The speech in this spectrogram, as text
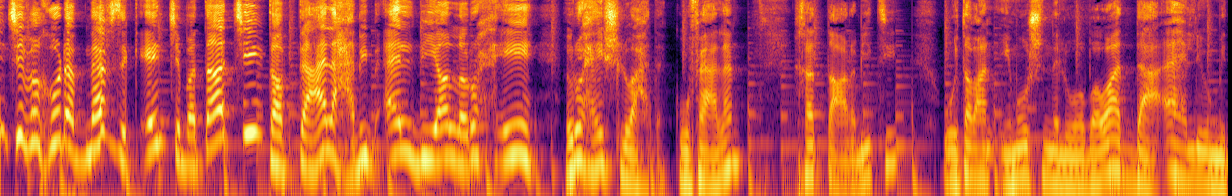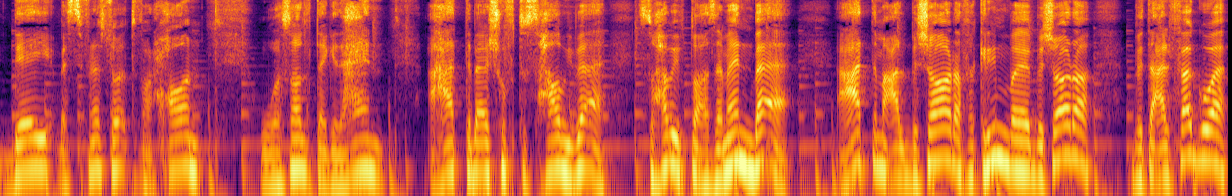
أنت فخورة بنفسك. أنت بطاطشي. طب تعالى حبيب قلبي يلا روح إيه؟ روح عيش لوحدك. وفعلا خدت عربيتي. وطبعا ايموشنال وبودع أهلي ومتضايق بس في نفس الوقت فرحان. وصلت يا جدعان. قعدت بقى شفت أصحابي بقى. صحابي بتوع زمان بقى. قعدت مع البشارة فاكرين بشارة؟ بتاع الفجوة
